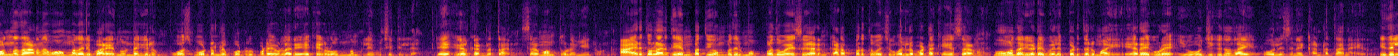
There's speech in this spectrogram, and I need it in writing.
കൊന്നതാണെന്ന് മുഹമ്മദ് അലി പറയുന്നുണ്ടെങ്കിലും പോസ്റ്റ്മോർട്ടം റിപ്പോർട്ട് ഉൾപ്പെടെയുള്ള രേഖകളൊന്നും ലഭിച്ചിട്ടില്ല. രേഖകൾ കണ്ടെത്താൻ ശ്രമം തുടങ്ങിയിട്ടുണ്ട്. ആയിരത്തി തൊള്ളായിരത്തി എൺപത്തി ഒമ്പതിൽ മുപ്പത് വയസ്സുകാരൻ കടപ്പുറത്ത് വെച്ച് കൊല്ലപ്പെട്ട കേസാണ് മുഹമ്മദ് അലിയുടെ വെളിപ്പെടുത്തലുമായി ഏറെക്കുറെ യോജിക്കുന്നതായി പോലീസിനെ കണ്ടെത്താനായത്. ഇതിൽ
